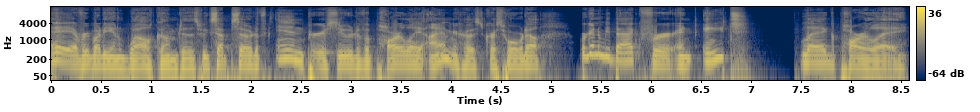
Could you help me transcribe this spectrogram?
Hey, everybody, and welcome to this week's episode of In Pursuit of a Parlay. I am your host, Chris Horwoodell. We're going to be back for an eight leg parlay.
